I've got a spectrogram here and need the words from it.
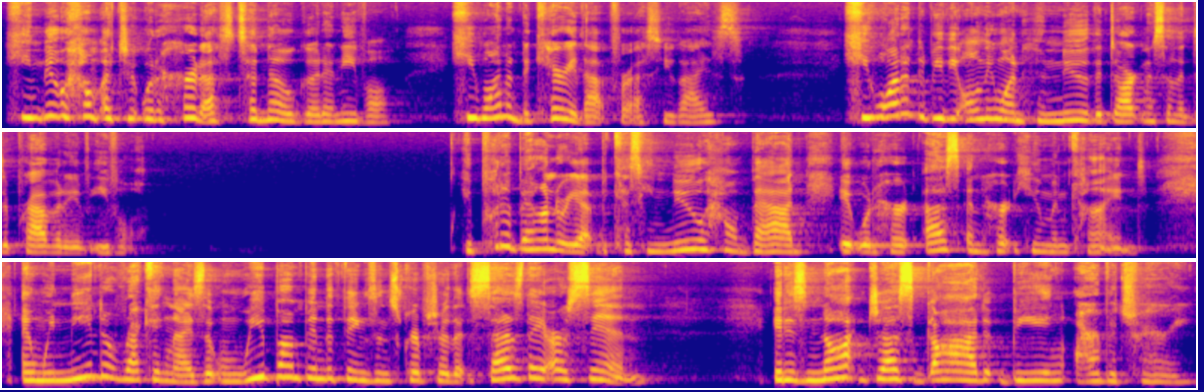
He knew how much it would hurt us to know good and evil. He wanted to carry that for us, you guys. He wanted to be the only one who knew the darkness and the depravity of evil. He put a boundary up because he knew how bad it would hurt us and hurt humankind. And we need to recognize that when we bump into things in scripture that says they are sin, it is not just God being arbitrary.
